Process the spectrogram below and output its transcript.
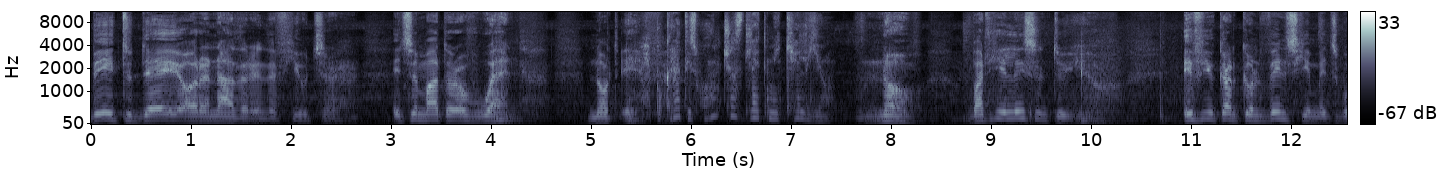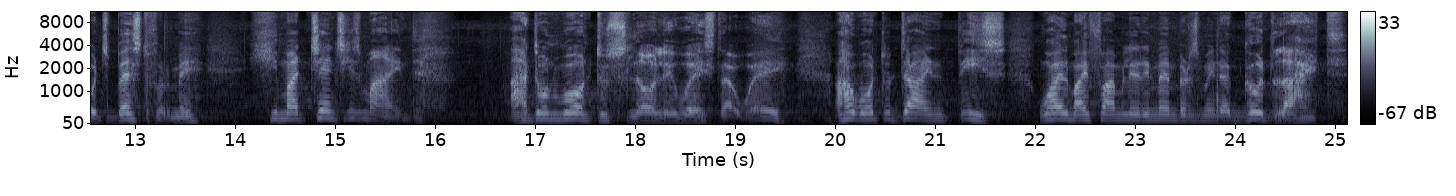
be it today or another in the future. It's a matter of when, not if. Hippocrates won't just let me kill you. No, but he listened to you. If you can convince him it's what's best for me, he might change his mind. I don't want to slowly waste away. I want to die in peace, while my family remembers me in a good light.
